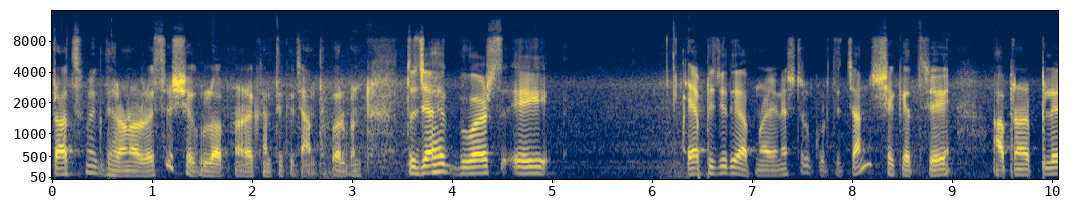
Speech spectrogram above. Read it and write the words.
প্রাথমিক ধারণা রয়েছে, সেগুলো আপনারা এখান থেকে জানতে পারবেন। তো যাই হোক ভিউয়ার্স এই অ্যাপটি যদি আপনারা ইনস্টল করতে চান, সেক্ষেত্রে আপনারা প্লে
